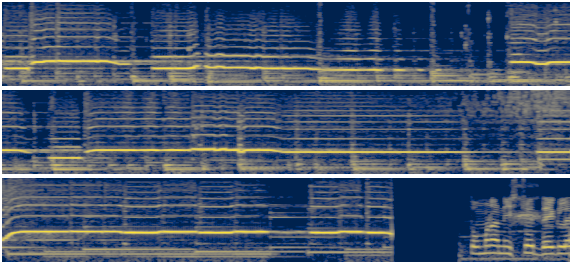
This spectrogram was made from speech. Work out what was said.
তোমরা নিশ্চয়ই দেখলে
